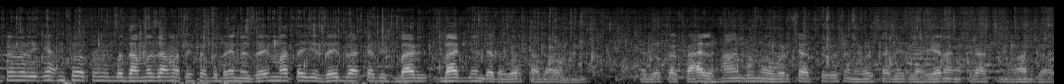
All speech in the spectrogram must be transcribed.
યુટ્યુબ ફેમિલી કેમ છો? તમે બધા મજામાં થશો બધાને જય માતાજી, જય દ્વારકાધીશ. બાર બાર ને ત્યાં તો વરસાદ આવવાનો. લોકો કાલ સાંજનો વરસાદ થયો છે ને વરસાદ એટલે હેરાન કર્યા છે વાત જવા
